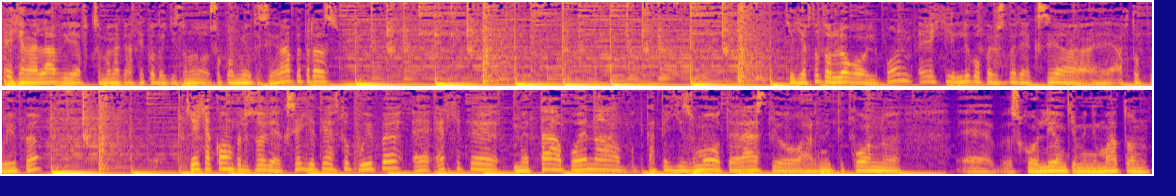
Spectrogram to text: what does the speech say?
Έχει αναλάβει αυξημένα καθήκοντα εκεί στο νοσοκομείο της Ιεράπετρας και γι' αυτό το λόγο λοιπόν έχει λίγο περισσότερη αξία ε, αυτό που είπε και έχει ακόμα περισσότερη αξία γιατί αυτό που είπε ε, έρχεται μετά από ένα καταιγισμό τεράστιο αρνητικών ε, σχολείων και μηνυμάτων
